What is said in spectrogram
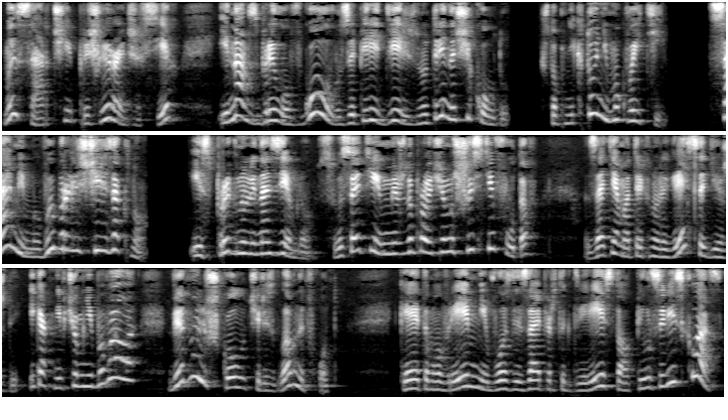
Мы с Арчи пришли раньше всех, и нам взбрело в голову запереть дверь изнутри на щеколду, чтоб никто не мог войти. Сами мы выбрались через окно и спрыгнули на землю с высоты, между прочим, шести футов. Затем отряхнули грязь с одежды и, как ни в чем не бывало, вернули в школу через главный вход. К этому времени возле запертых дверей столпился весь класс,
